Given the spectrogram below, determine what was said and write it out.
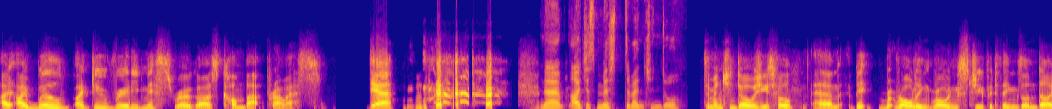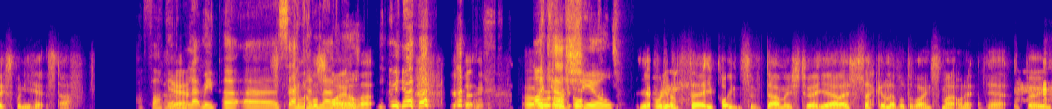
I, I will. I do really miss Rogar's combat prowess. yeah, no, I just missed Dimension Door. Dimension Door was useful. Um, bit rolling, rolling stupid things on dice when you hit stuff. Oh, fuck it. Yeah. Let me put a second level smite on that. Yeah. Uh, I or- or- cast or- shield. Yeah, I've already done 30 points of damage to it. Yeah, let's second level Divine Smite on it. Yeah, boom.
